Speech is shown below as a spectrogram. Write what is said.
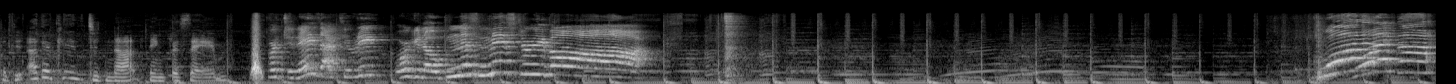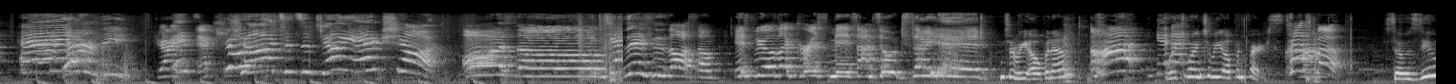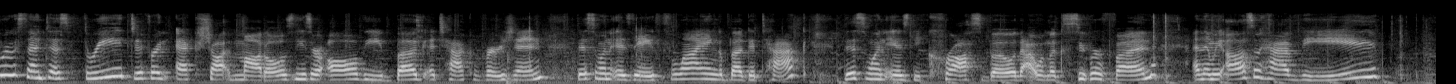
but the other kids did not think the same. For today's activity, we're gonna open this mystery box! Excited! Should we open them? Uh-huh! Which one should we open first? Crossbow! So Zuru sent us three different X-Shot models. These are all the bug attack version. This one is a flying bug attack. This one is the crossbow. That one looks super fun. And then we also have the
